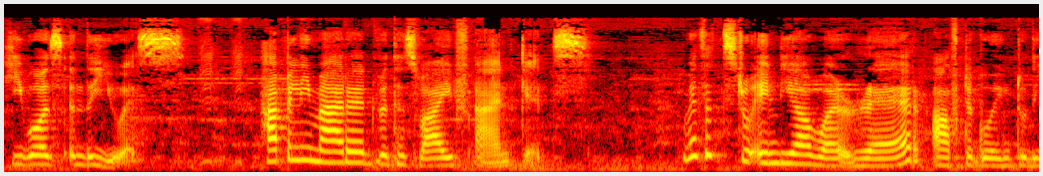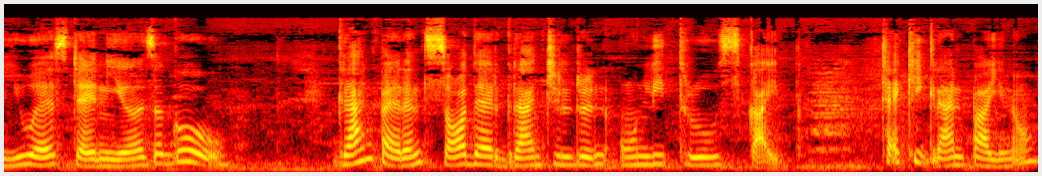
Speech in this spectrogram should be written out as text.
He was in the US, happily married with his wife and kids. Visits to India were rare after going to the US 10 years ago. Grandparents saw their grandchildren only through Skype. Techie grandpa, you know.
